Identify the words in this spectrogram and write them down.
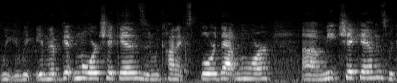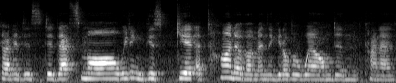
we, we ended up getting more chickens, and we kind of explored that more. Uh, meat chickens, we kind of just did that small. We didn't just get a ton of them and then get overwhelmed and kind of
